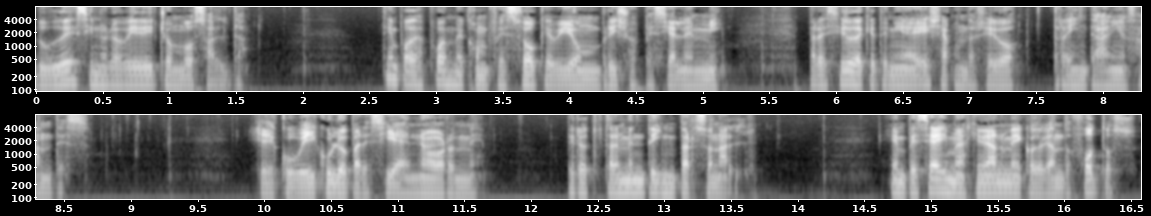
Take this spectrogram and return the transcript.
Dudé si no lo había dicho en voz alta. Tiempo después me confesó que vio un brillo especial en mí, parecido al que tenía ella cuando llegó 30 años antes. El cubículo parecía enorme, pero totalmente impersonal. Empecé a imaginarme colgando fotos,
